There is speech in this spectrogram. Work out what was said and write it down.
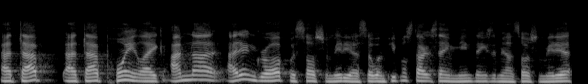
at that at that point like i'm not i didn't grow up with social media. So when people start saying mean things to me on social media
